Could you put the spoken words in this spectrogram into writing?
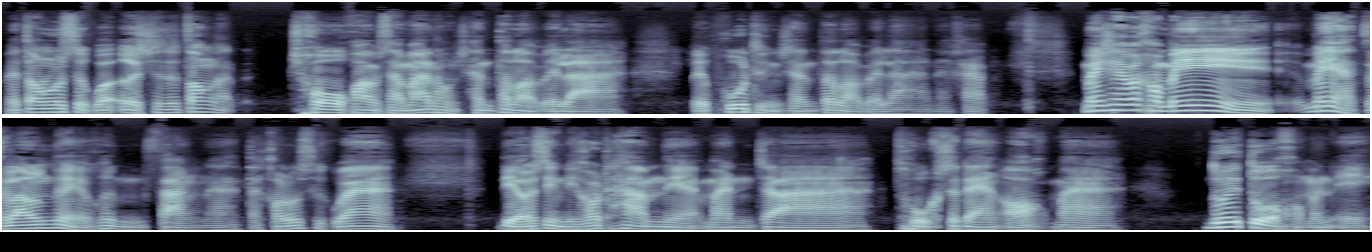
ไม่ต้องรู้สึกว่าเออฉันจะต้อง โชว์ความสามารถของฉันตลอดเวลา หรือพูดถึงฉันตลอดเวลานะครับ ไม่ใช่ว่าเขาไม่ไม่อยากจะเล่าเรื่องตัวเองให้คนอื่นฟังนะ แต่เขารู้สึกว่าเดี๋ยวสิ่งที่เขาทำเนี่ยมันจะถูกแสดงออกมาด้วยตัวของมันเอง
